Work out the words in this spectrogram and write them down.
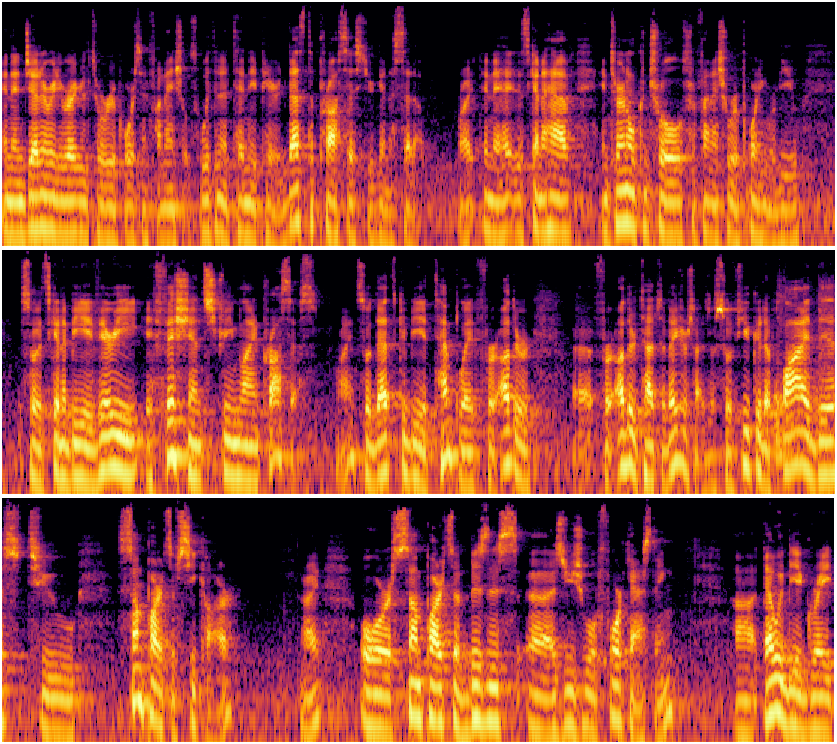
and then generating regulatory reports and financials within a 10-day period. That's the process you're going to set up, right? And it's going to have internal controls for financial reporting review. So it's going to be a very efficient, streamlined process, right? So that could be a template for other uh, for other types of exercises. So if you could apply this to some parts of CCAR, right, or some parts of business uh, as usual forecasting, uh, that would be a great,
